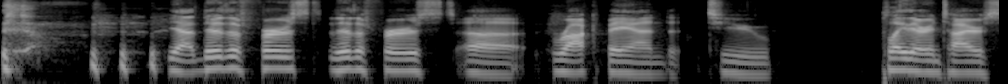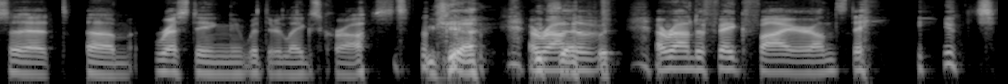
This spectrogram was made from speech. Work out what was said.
yeah, they're the first. They're the first uh, rock band to play their entire set um, resting with their legs crossed Yeah, around exactly. a around a fake fire on stage.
